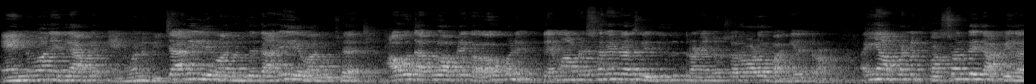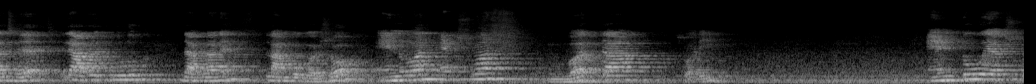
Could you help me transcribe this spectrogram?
n1 એટલે આપણે n1 વિચારી લેવાનું છે, ધારી લેવાનું છે. આવો દાખલો આપણે કહેવો પડે તેમાં આપણે સરેરાશ લીધું હતું, ત્રણેયનો સરવાળો ભાગ્યા 3 અહીંયા આપણને પર્સન્ટેજ આપેલા છે, એટલે આપણે થોડુંક દાખલાને લાંબો કરશો. n1 x1 વત્તા સોરી. N2 x2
